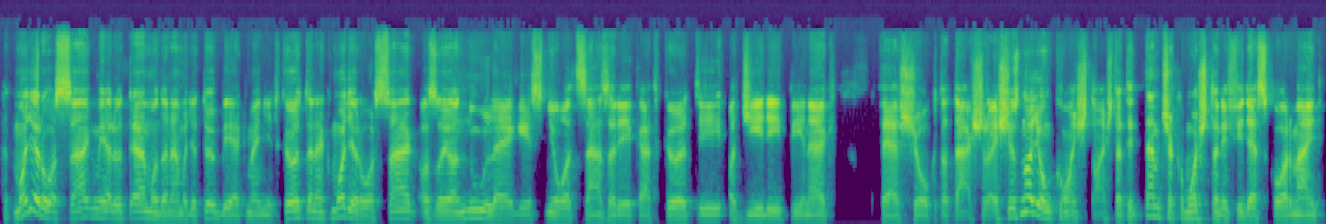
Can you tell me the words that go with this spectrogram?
Hát Magyarország, mielőtt elmondanám, hogy a többiek mennyit költenek, Magyarország az olyan 0,8%-át költi a GDP-nek felsőoktatásra. És ez nagyon konstans. Tehát itt nem csak a mostani Fidesz kormányt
